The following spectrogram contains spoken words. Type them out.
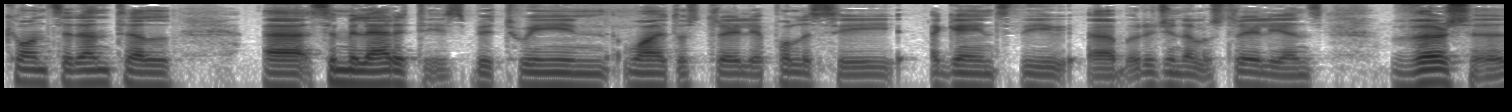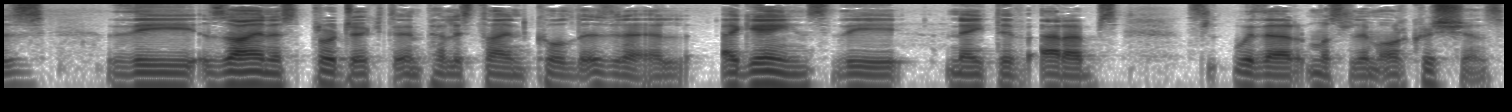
coincidental uh, similarities between white Australia policy against the uh, original Australians versus the Zionist project in Palestine called Israel against the native Arabs, s- whether Muslim or Christians.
